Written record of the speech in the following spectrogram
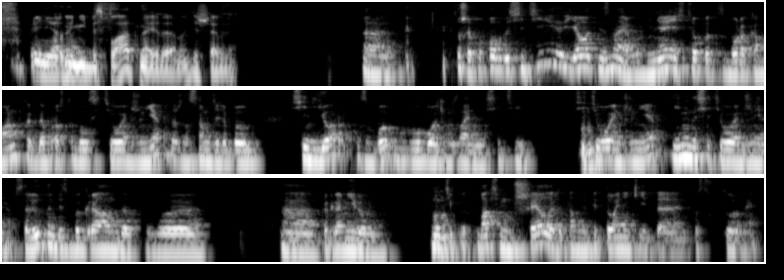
примерно. Ну, не бесплатные, да, но дешевле. А, слушай, по поводу сети, я вот не знаю, у меня есть опыт сбора команд, когда просто был сетевой инженер, даже на самом деле был сеньор с глубоким знанием сети. сетевой инженер, именно сетевой инженер, абсолютно без бэкграунда в э, программировании. Ну, mm-hmm. типа максимум shell или там на питоне какие-то инфраструктурные.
